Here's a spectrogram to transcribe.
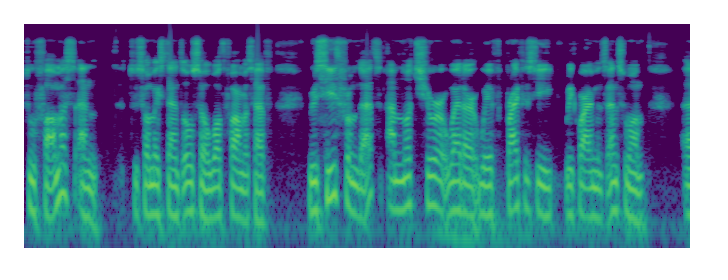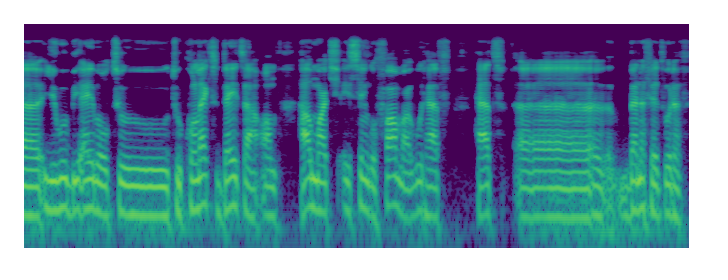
to farmers and to some extent also what farmers have received from that. I'm not sure whether with privacy requirements and so on, uh, you will be able to to collect data on how much a single farmer would have had uh, benefit would have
